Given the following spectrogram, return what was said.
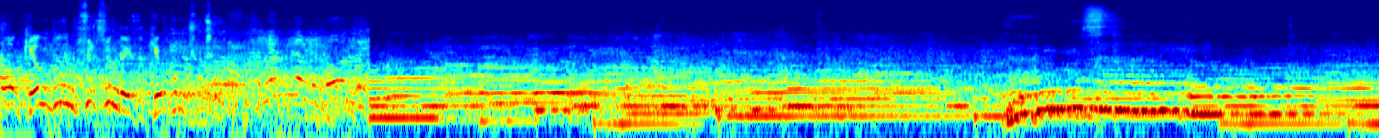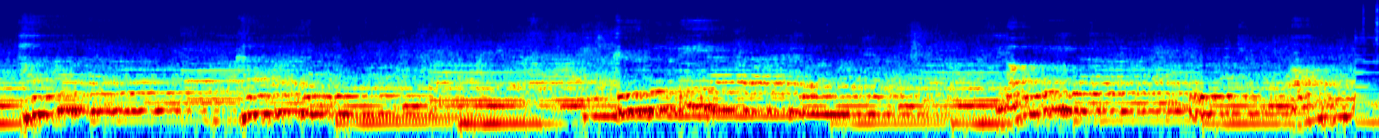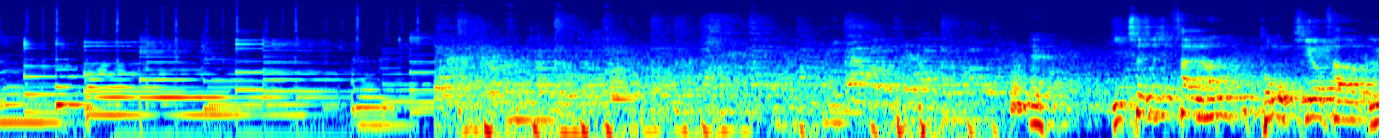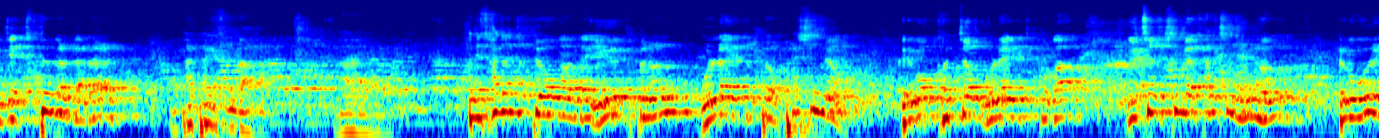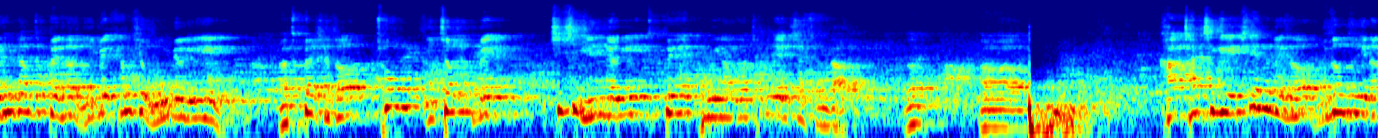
어, 경품 추천도 있어. 경품 추천. 결과를 어, 발표하겠습니다. 아, 현재 사전 투표 가운데 유효 투표는 온라인 투표 80명, 그리고 거점 온라인 투표가 2,736명, 그리고 오늘 현장 투표에서 235명이 투표하셔서 총 2,971명이 투표에 동의하고 참여해 주셨습니다. 그래서, 어, 각 자치기 시행을 위해서 우선순위는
